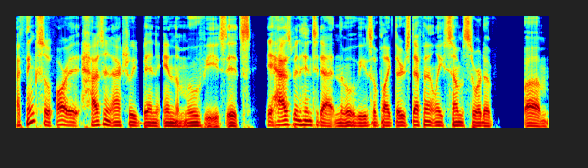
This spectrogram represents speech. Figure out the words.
I think so far it hasn't actually been in the movies. It's it has been hinted at in the movies of like there's definitely some sort of um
